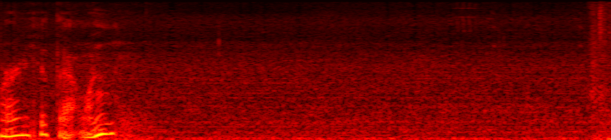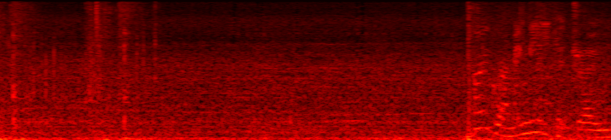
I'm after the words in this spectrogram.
Already hit that one. Programming limpet drone.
